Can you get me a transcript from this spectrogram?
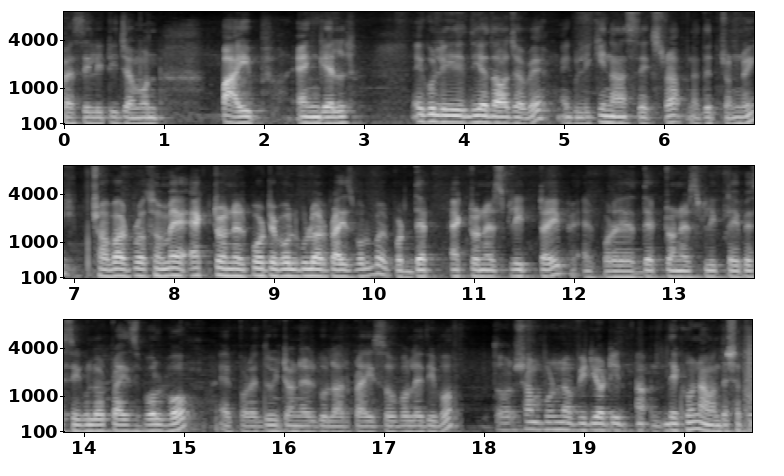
ফ্যাসিলিটি যেমন পাইপ অ্যাঙ্গেল এগুলি দিয়ে দেওয়া যাবে। এগুলি কিনা আছে এক্সট্রা আপনাদের জন্যই। সবার প্রথমে এক টনের পোর্টেবলগুলোর প্রাইস বলব, এরপর দেড়, এক টনের স্প্লিট টাইপ এরপরে দেড় টনের স্প্লিট টাইপ এসিগুলোর প্রাইস বলব, এরপরে দুই টনেরগুলার প্রাইসও বলে দিব। তো সম্পূর্ণ ভিডিওটি দেখুন, আমাদের সাথে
